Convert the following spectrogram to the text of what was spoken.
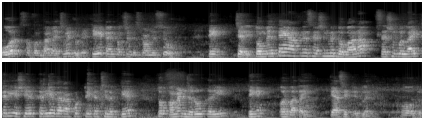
और सफलता बैच में जुड़े, ठीक है? टेन परसेंट डिस्काउंट इससे हो ठीक चलिए तो मिलते हैं अपने सेशन में दोबारा। सेशन को लाइक करिए शेयर करिए, अगर आपको ट्रिक अच्छी लगती है तो कमेंट ज़रूर करिए, ठीक है? और बताइए, कैसी ट्रिक लगी? ओके।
